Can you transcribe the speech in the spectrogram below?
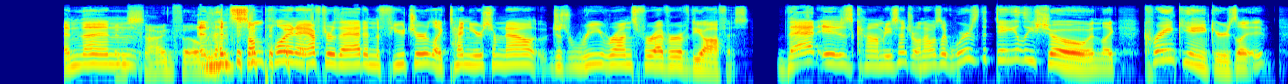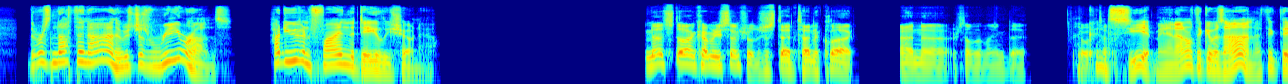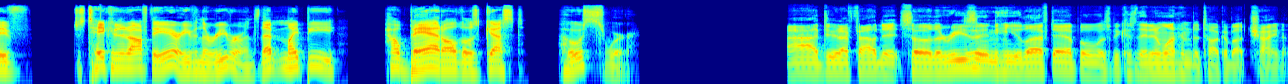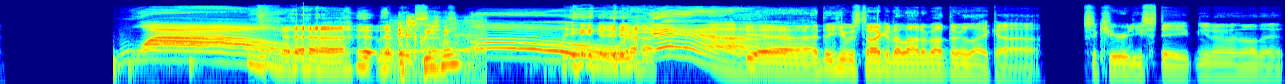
And then In Seinfeld. and then some point after that in the future, like 10 years from now, just reruns forever of The Office. That is Comedy Central. And I was like, where's the Daily Show and like Crank Yankers? Like it, there was nothing on. It was just reruns. How do you even find the Daily Show now? no, it's still on Comedy Central, just at ten o'clock, on uh, or something like that. I with couldn't time. see it, man. I don't think it was on. I think they've just taken it off the air, even the reruns. That might be how bad all those guest hosts were. Ah, dude, I found it. So the reason he left Apple was because they didn't want him to talk about China. Wow! that makes Excuse sense. me? Oh, Yeah. yeah. Yeah, I think he was talking a lot about their like uh security state, you know, and all that.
